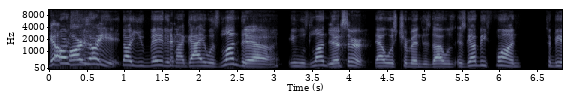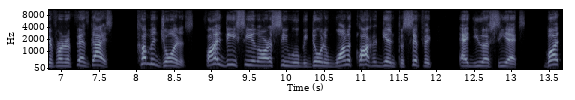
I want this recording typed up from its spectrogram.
Yeah, RC. RC. No, you made it, my guy. It was London. Yeah. It was London. Yes, sir. That was tremendous. That was. It's gonna be fun to be in front of the fans, guys. Come and join us. Find DC and RC. We'll be doing it one o'clock again Pacific at UFCX. But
